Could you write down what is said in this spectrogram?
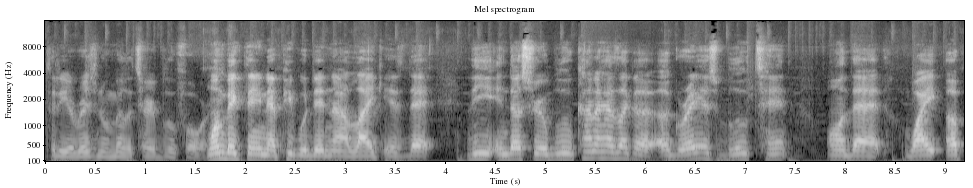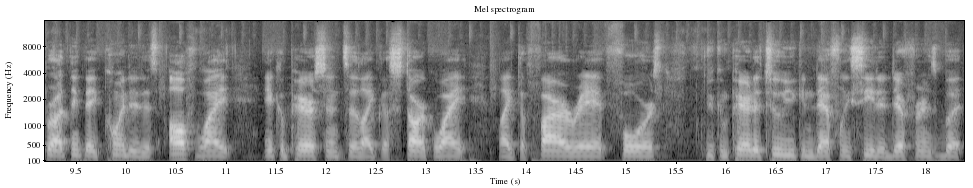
to the original military blue forward. One big thing that people did not like is that the industrial blue kind of has like a, a grayish blue tint on that white upper. I think they coined it as off-white in comparison to like a stark white, like the fire red force. If you compare the two, you can definitely see the difference. But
